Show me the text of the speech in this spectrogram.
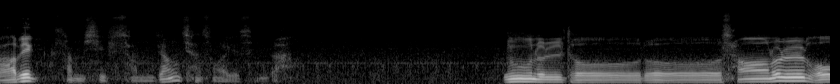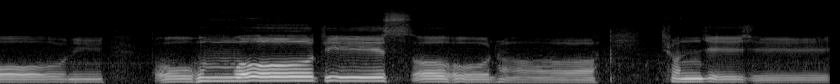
433장 찬송하겠습니다. 눈을 들어 산을 보니 도움 어디 있어나 천지지현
